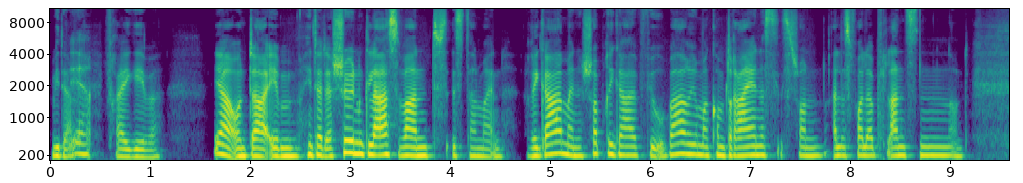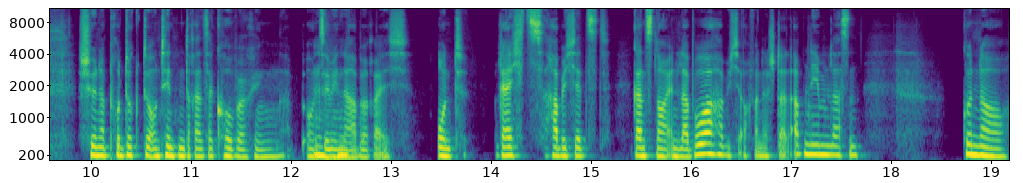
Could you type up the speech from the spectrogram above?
wieder ja. freigebe? Ja, und da eben hinter der schönen Glaswand ist dann mein Regal, mein Shopregal für Ubario. Man kommt rein, es ist schon alles voller Pflanzen und schöner Produkte und hinten dran ist der Coworking- und mhm. Seminarbereich. Und rechts habe ich jetzt ganz neu ein Labor, habe ich auch von der Stadt abnehmen lassen. Genau.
